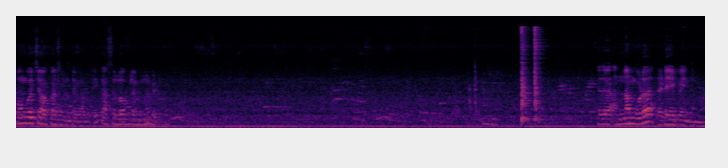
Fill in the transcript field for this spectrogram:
పొంగొచ్చే అవకాశం ఉంటాయి కాబట్టి కాస్త లో ఫ్లేమ్లో పెట్టుకోండి. అన్నం కూడా రెడీ అయిపోయింది అన్నమాట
